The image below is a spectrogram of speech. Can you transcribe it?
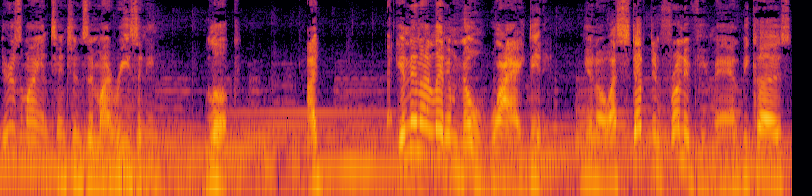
here's my intentions and my reasoning. Look, I. And then I let him know why I did it. You know, I stepped in front of you, man, because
